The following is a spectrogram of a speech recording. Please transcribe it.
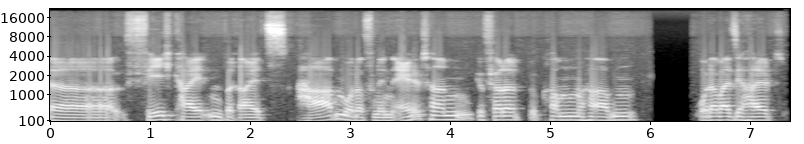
äh, Fähigkeiten bereits haben oder von den Eltern gefördert bekommen haben, oder weil sie halt,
